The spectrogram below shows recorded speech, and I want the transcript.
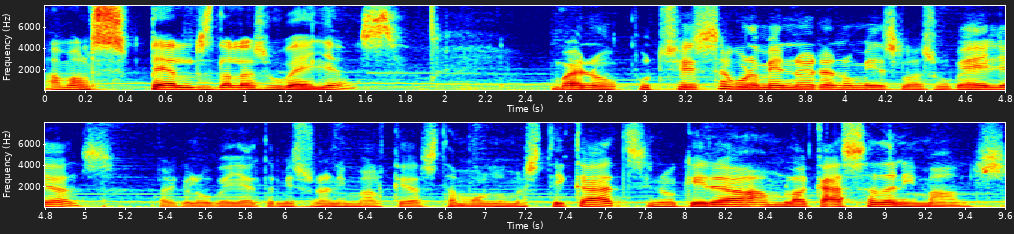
amb els pèls de les ovelles? Bueno, potser segurament no era només les ovelles, perquè l'ovella també és un animal que està molt domesticat, sinó que era amb la caça d'animals.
